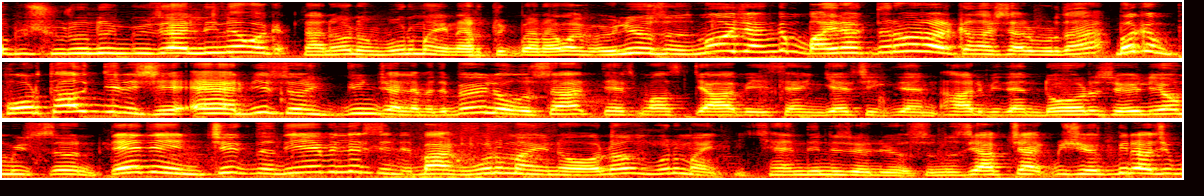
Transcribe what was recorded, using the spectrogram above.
Abi şuranın güzelliğine bakın. Lan oğlum vurmayın artık bana. Bak ölüyorsunuz. Mojang'ın bayrakları var arkadaşlar burada. Bakın portal girişi eğer bir sonraki güncellemede böyle olursa Tesmaski abi sen gerçekten harbiden doğru söylüyormuşsun. Dedin çıktı diyebilirsiniz. Bak vurmayın oğlum vurmayın. Kendiniz ölüyorsunuz. Yapacak bir şey yok. Birazcık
